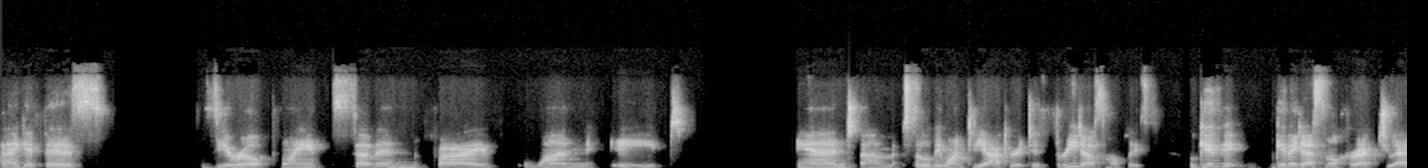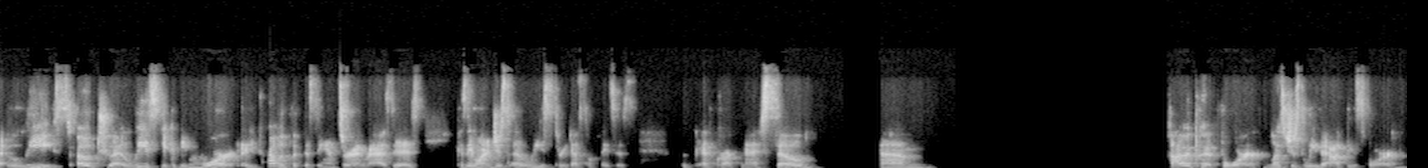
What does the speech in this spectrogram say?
And I get this 0 0.7518. And um, so they want to be accurate to three decimal places. Give it, give a decimal correct to at least, oh, to at least, it could be more. You probably put this answer in as is because they want just at least three decimal places of correctness. So um, I would put four. Let's just leave it at these four.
